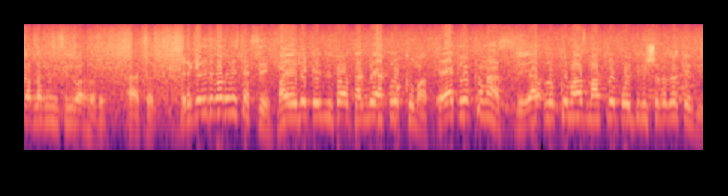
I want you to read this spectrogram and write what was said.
কাতলা কিনেন সিলভার হবে। আচ্ছা। এটা কেজিতে কত পিস থাকছে? ভাই এটা কেজি থাকবে এক লক্ষ মাছ। এক লক্ষ মাছ? জি এক লক্ষ মাছ মাত্র পঁয়ত্রিশশো টাকা কেজি।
